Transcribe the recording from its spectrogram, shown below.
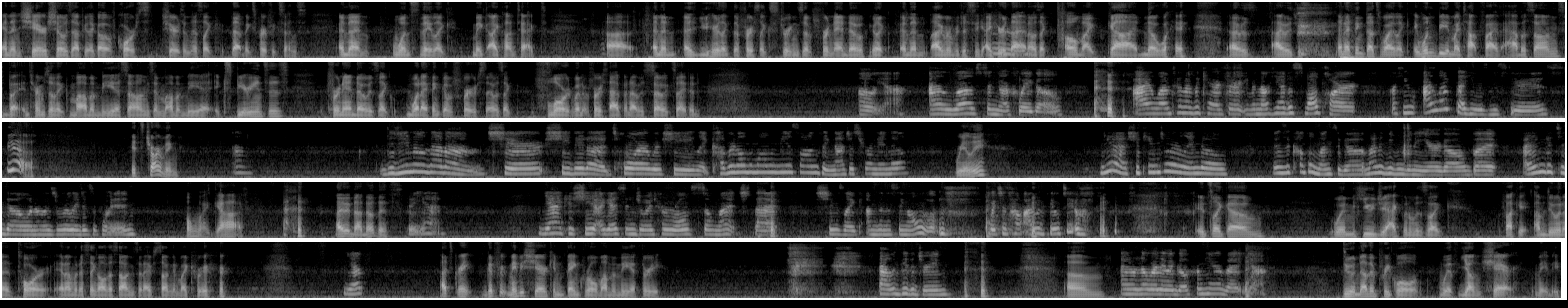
and then Cher shows up you're like oh of course Cher's in this like that makes perfect sense. And then once they like make eye contact uh, and then as you hear like the first like strings of Fernando you're like and then I remember just I heard that and I was like oh my god no way. I was I was just and I think that's why like it wouldn't be in my top five ABBA songs but in terms of like Mamma Mia songs and Mamma Mia experiences Fernando is like what I think of first. I was like floored when it first happened. I was so excited Oh yeah, I love Senor Fuego. I loved him as a character, even though he had a small part. But he, I liked that he was mysterious. yeah it's charming Um, did you know that um Cher she did a tour where she like covered all the Mamma Mia songs, like not just Fernando? really Yeah, she came to Orlando. It was a couple months ago. It might have even been a year ago, but I didn't get to go, and I was really disappointed. oh my god I did not know this But yeah, yeah, because she I guess enjoyed her roles so much that she was like, I'm gonna sing all of them, which is how I would feel too. it's like um when Hugh Jackman was like, "Fuck it, I'm doing a tour and I'm gonna sing all the songs that I've sung in my career." Yep. That's great. Good for maybe Cher can bankroll Mamma Mia three. That would be the dream. um, I don't know where they would go from here, but yeah. do another prequel with young Cher, maybe.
